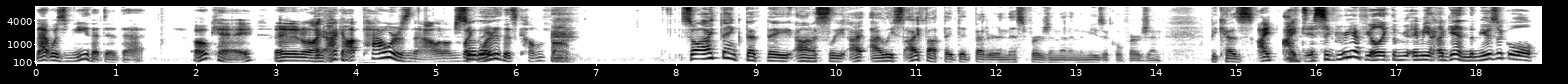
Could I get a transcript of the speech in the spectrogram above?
That was me that did that." Okay. And then they're like, Yeah. I got powers now. And I'm just So like, where did this come from? So I think that they honestly, I at least I thought they did better in this version than in the musical version, because I, I disagree. I feel like the, I mean, again, the musical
